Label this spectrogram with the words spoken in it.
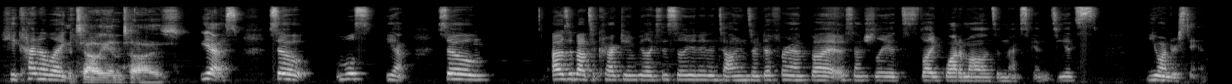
he kind of like Italian ties. Yes. So we'll yeah. So I was about to correct you and be like Sicilian and Italians are different, but essentially it's like Guatemalans and Mexicans. It's you understand.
